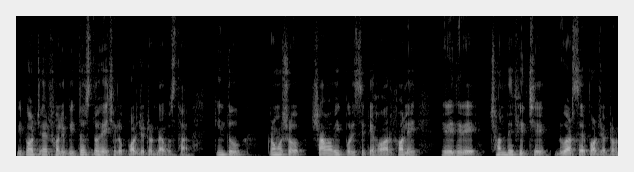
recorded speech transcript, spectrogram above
বিপর্যয়ের ফলে বিধ্বস্ত হয়েছিল পর্যটন ব্যবস্থা। কিন্তু ক্রমশ স্বাভাবিক পরিস্থিতি হওয়ার ফলে ধীরে ধীরে ছন্দে ফিরছে ডুয়ার্সের পর্যটন।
